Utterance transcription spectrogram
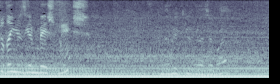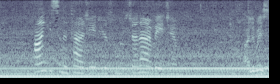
şu da 125'miş. Ne bekliyordun acaba? Hangisini tercih ediyorsunuz Caner Beyciğim? Ali Bey çok?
